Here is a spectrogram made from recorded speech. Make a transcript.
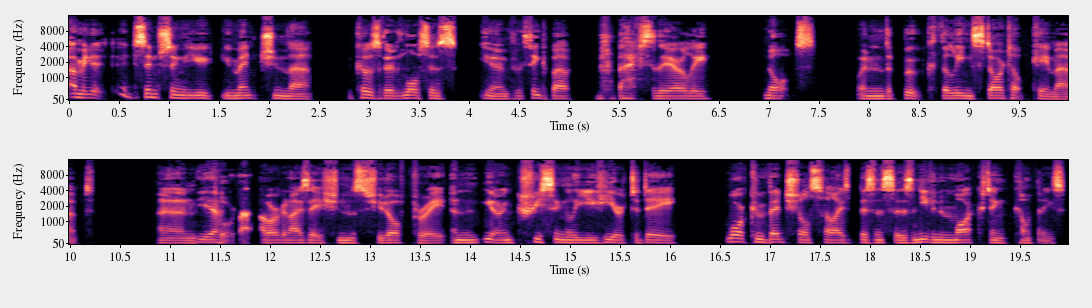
I mean, it, it's interesting that you, you mentioned that because there's losses, you know, if you think about back to the early knots when the book, The Lean Startup came out, and yeah. organizations should operate. And, you know, increasingly you hear today more conventional sized businesses and even marketing companies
